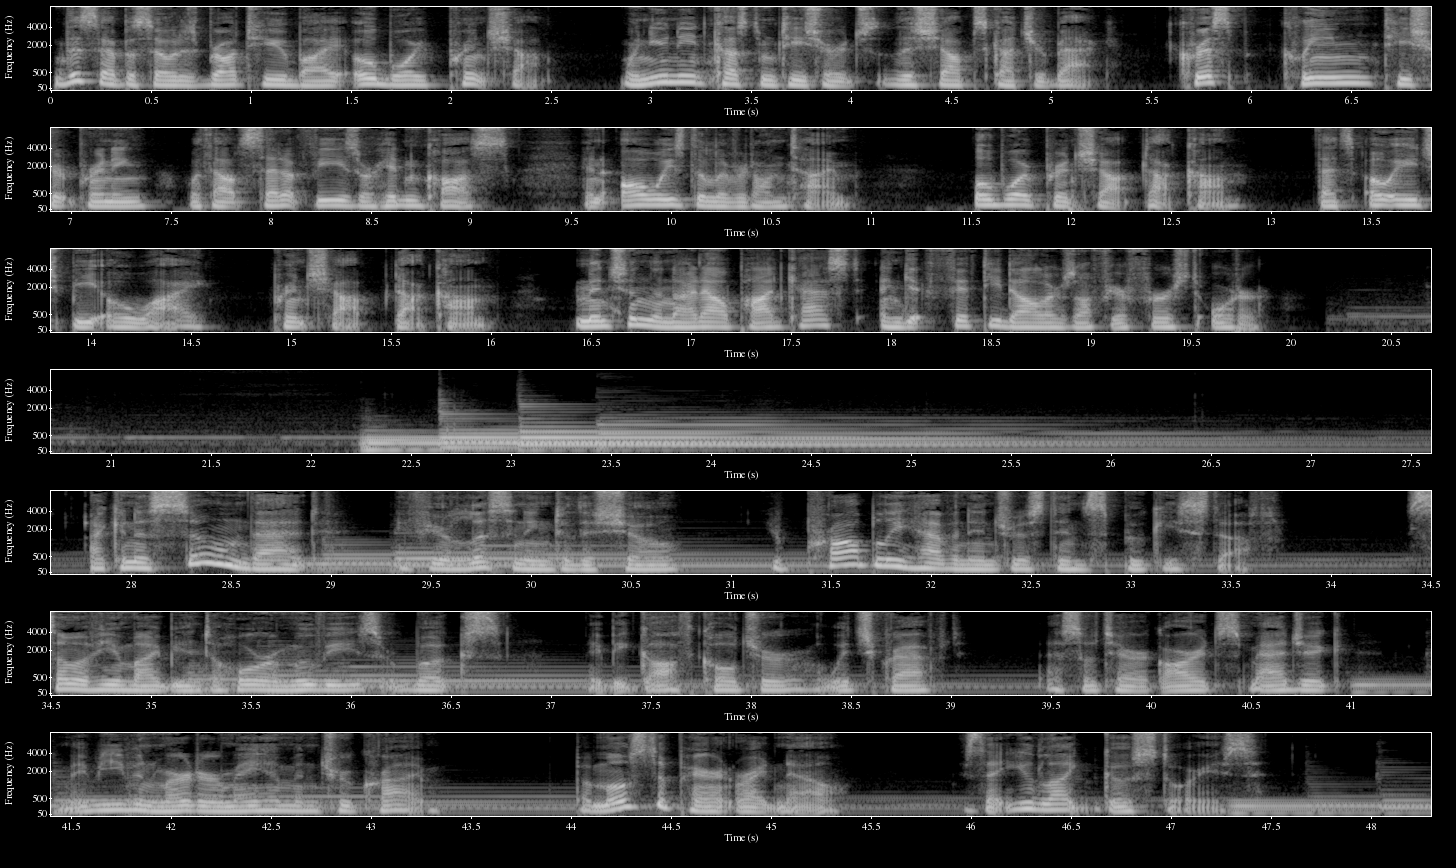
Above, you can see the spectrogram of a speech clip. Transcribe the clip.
This episode is brought to you by Oh Boy Print Shop. When you need custom t shirts, this shop's got your back. Crisp, clean t shirt printing without setup fees or hidden costs and always delivered on time. ohboyprintshop.com. That's O H B O Y printshop.com. Mention the Night Owl podcast and get $50 off your first order. I can assume that if you're listening to this show, you probably have an interest in spooky stuff. Some of you might be into horror movies or books, maybe goth culture, witchcraft, esoteric arts, magic, maybe even murder, mayhem, and true crime. But most apparent right now is that you like ghost stories.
